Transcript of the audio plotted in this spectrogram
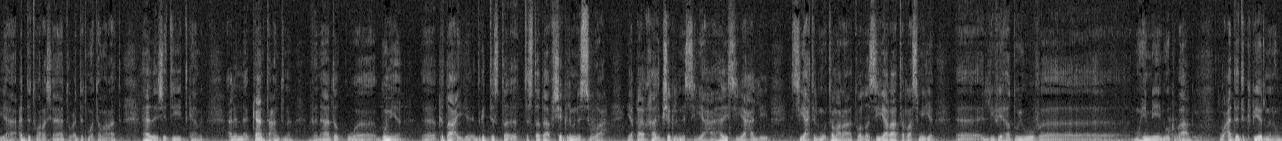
إياها عدة ورشات وعدة مؤتمرات. هذا جديد كامل. على أن كانت عندنا فنادق وبنية قطاعية تقد تستضاف شكل من السواح. يقار خالق شكل من السياحة. هذه السياحة اللي سياحة المؤتمرات والله الزيارات الرسمية اللي فيها ضيوف مهمين وكبار وعدد كبير منهم.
